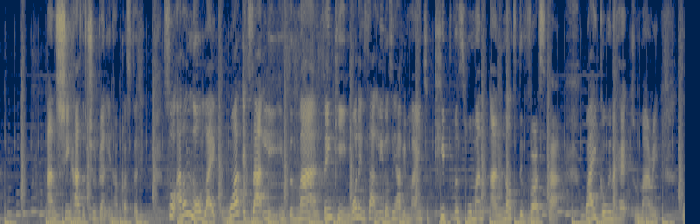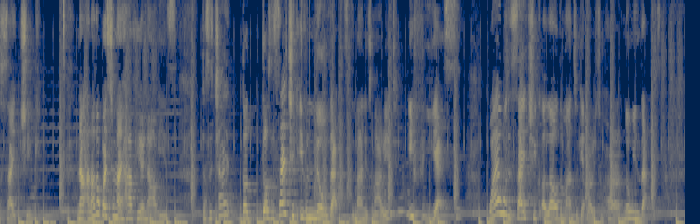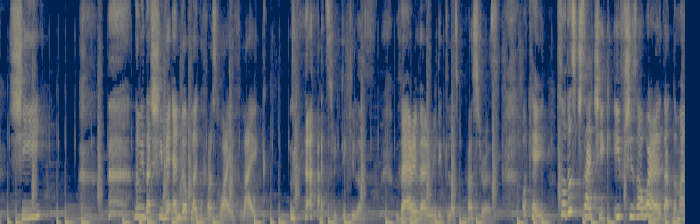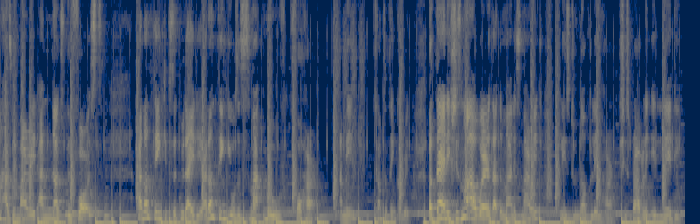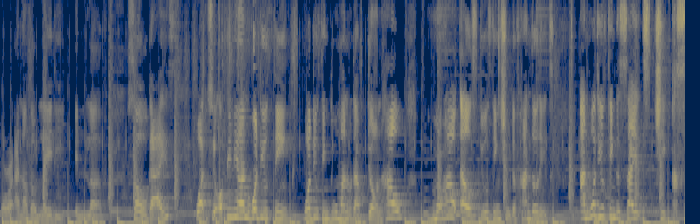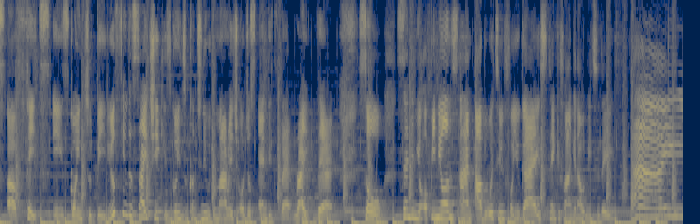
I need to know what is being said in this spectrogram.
and she has the children in her custody. So I don't know, like, what exactly is the man thinking? What exactly does he have in mind to keep this woman and not divorce her? Why going ahead to marry the side chick? Now, another question I have here now is does the child does the side chick even know that the man is married? If yes, why would the side chick allow the man to get married to her, knowing that she, knowing that she may end up like the first wife? Like, it's ridiculous. Very, very ridiculous, preposterous. Okay, so this side chick, if she's aware that the man has been married and not divorced, I don't think it's a good idea. I don't think it was a smart move for her. I mean, come to think of it. But then, if she's not aware that the man is married, please do not blame her. She's probably a lady or another lady in love. So, guys, what's your opinion? What do you think? What do you think the woman would have done? How more? How else do you think she would have handled it? And what do you think the side chick's uh, fate is going to be? Do you think the side chick is going to continue with the marriage or just end it there, right there? So send in your opinions and I'll be waiting for you guys. Thank you for hanging out with me today. Bye.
